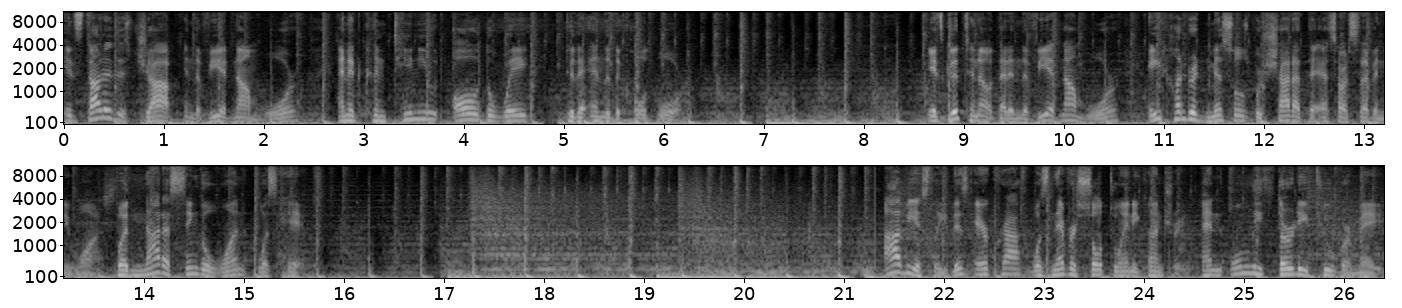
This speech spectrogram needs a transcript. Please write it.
It started its job in the Vietnam War and it continued all the way to the end of the Cold War. It's good to know that in the Vietnam War, 800 missiles were shot at the SR-71, but not a single one was hit. Obviously, this aircraft was never sold to any country, and only 32 were made,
